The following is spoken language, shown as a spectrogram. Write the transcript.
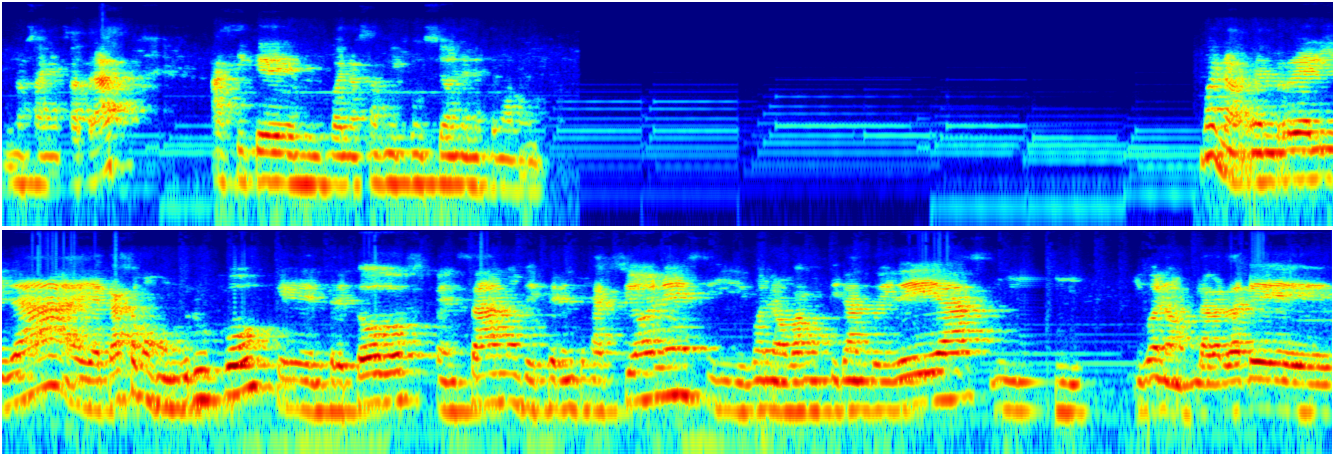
unos años atrás, así que, bueno, esa es mi función en este momento. Bueno, en realidad eh, acá somos un grupo que entre todos pensamos diferentes acciones y bueno, vamos tirando ideas y, bueno, la verdad que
